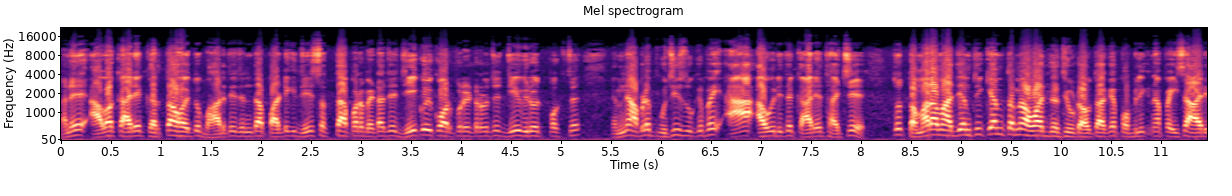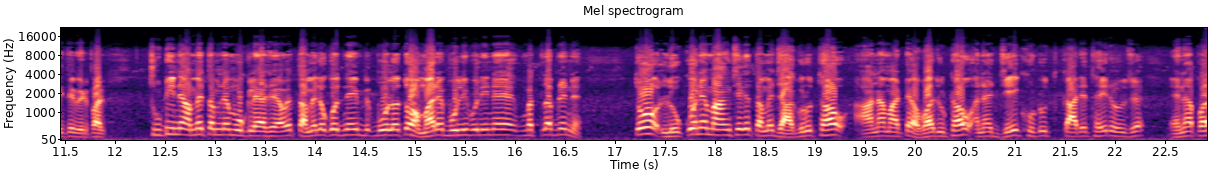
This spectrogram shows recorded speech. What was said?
અને આવા કાર્ય કરતા હોય તો ભારતીય જનતા પાર્ટી જે સત્તા પર બેઠા છે, જે કોઈ કોર્પોરેટરો છે, જે વિરોધ પક્ષ છે, એમને આપણે પૂછીશું કે ભાઈ આ આવી રીતે કાર્ય થાય છે. તો તમારા માધ્યમથી કેમ તમે અવાજ નથી ઉઠાવતા કે પબ્લિકના પૈસા આ રીતે વેડફાટ ચૂંટીને અમે તમને મોકલ્યા છે. હવે તમે લોકો જ નહીં બોલો તો અમારે બોલી બોલીને મતલબ નહીં ને. તો લોકોને માંગ છે કે તમે જાગૃત થાઓ, આના માટે અવાજ ઉઠાવો અને જે ખોટું કાર્ય થઈ રહ્યું છે, એના પર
